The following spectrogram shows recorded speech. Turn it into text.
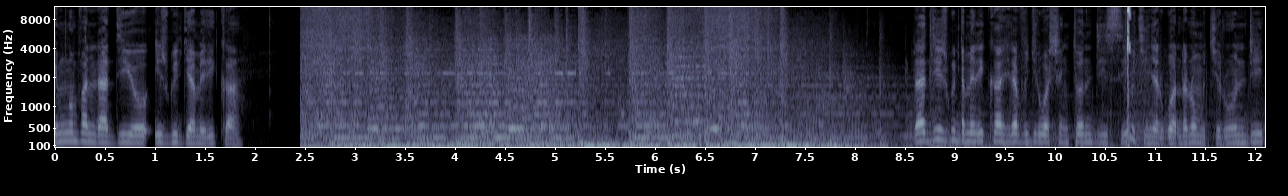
iyi mwumva ni radiyo ijwi ry'amerika radiyo ijwi ry'amerika iravugira i washington dc mu kinyarwanda no mu kirundi.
